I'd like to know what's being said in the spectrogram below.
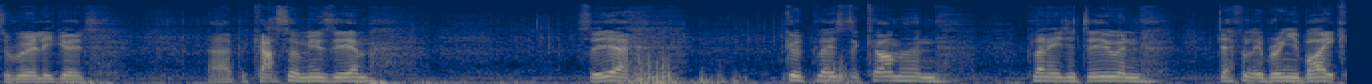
it's a really good uh, Picasso museum. So yeah, good place to come and plenty to do and definitely bring your bike.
